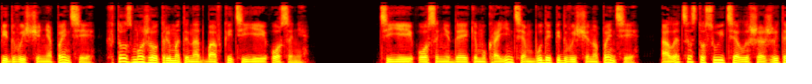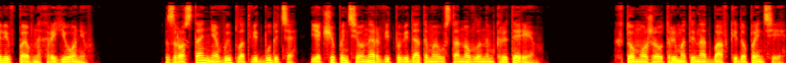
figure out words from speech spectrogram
Підвищення пенсії, хто зможе отримати надбавки цієї осені. Цієї осені деяким українцям буде підвищено пенсії, але це стосується лише жителів певних регіонів. Зростання виплат відбудеться, якщо пенсіонер відповідатиме установленим критеріям. Хто може отримати надбавки до пенсії?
